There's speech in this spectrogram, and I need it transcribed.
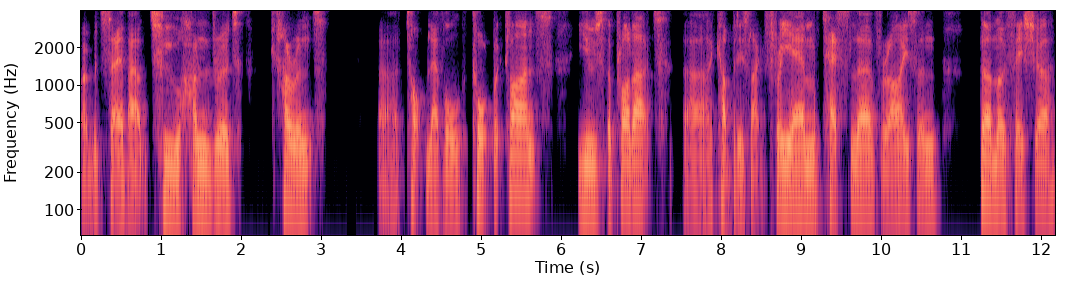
I would say about 200 current uh, top level corporate clients use the product. Uh, companies like 3M, Tesla, Verizon, Thermo Fisher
